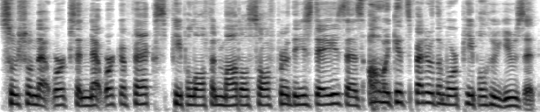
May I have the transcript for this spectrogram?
social networks and network effects, people often model software these days as, oh, it gets better the more people who use it.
